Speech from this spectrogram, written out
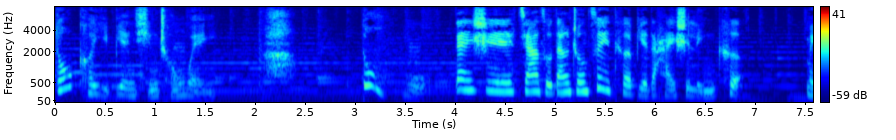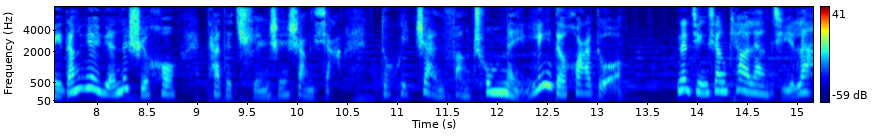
都可以变形成为动物。但是家族当中最特别的还是林克。每当月圆的时候，它的全身上下都会绽放出美丽的花朵，那景象漂亮极了，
